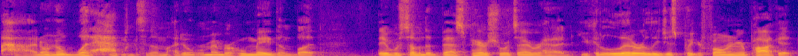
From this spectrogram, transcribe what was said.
I don't know what happened to them. I don't remember who made them, but they were some of the best pair of shorts I ever had. You could literally just put your phone in your pocket.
